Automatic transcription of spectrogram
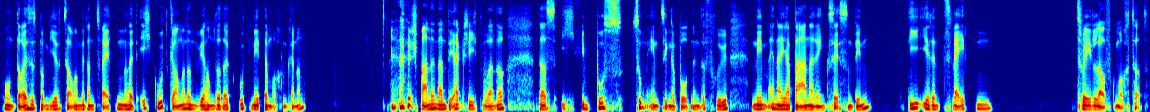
Und da ist es bei mir zusammen mit einem zweiten halt echt gut gegangen und wir haben da, da gut Meter machen können. Spannend an der Geschichte war noch, dass ich im Bus zum Enzinger Boden in der Früh neben einer Japanerin gesessen bin, die ihren zweiten Traillauf gemacht hat.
